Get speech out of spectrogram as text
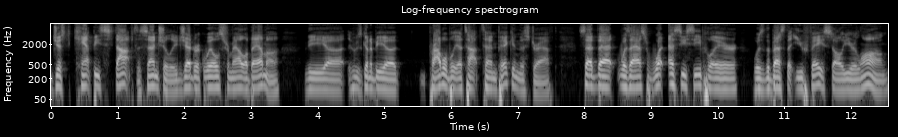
just can't be stopped. Essentially, Jedrick Wills from Alabama, the uh, who's going to be a probably a top ten pick in this draft, said that was asked what SEC player was the best that you faced all year long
